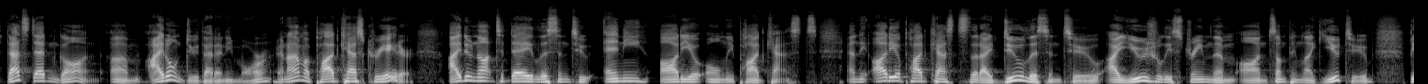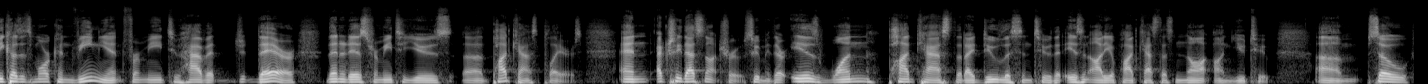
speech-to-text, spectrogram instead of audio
that's dead and gone. Um, I don't do that anymore, and I'm a podcast creator. I do not today listen to any audio only podcasts. And the audio podcasts that I do listen to, I usually stream them on something like YouTube because it's more convenient for me to have it there than it is for me to use uh, podcast players. And actually, that's not true. Excuse me. There is one podcast that I do listen to that is an audio podcast that's not on YouTube. Um, so,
